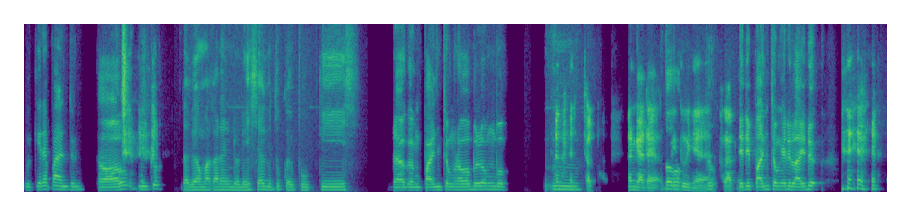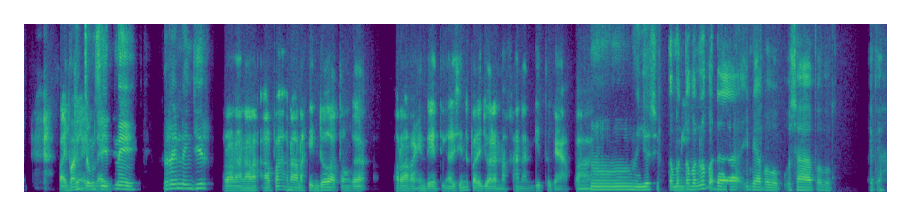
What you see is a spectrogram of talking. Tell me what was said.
Gue kira pantun Tahu Niko. dagang makanan Indonesia gitu kue pukis Dagang pancong rawa belong Bob. Hmm, Kan nggak ada Tuh, itunya tuh. alatnya. Jadi pancong Adelaide. Pancong Adelaide. Sydney. Keren anjir. Orang anak-anak apa anak-anak Indo atau enggak orang-orang Indo yang tinggal di sini pada jualan makanan gitu kayak apa. Oh iya sih. teman-teman lu pada ini apa Bob usaha apa Bob mereka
